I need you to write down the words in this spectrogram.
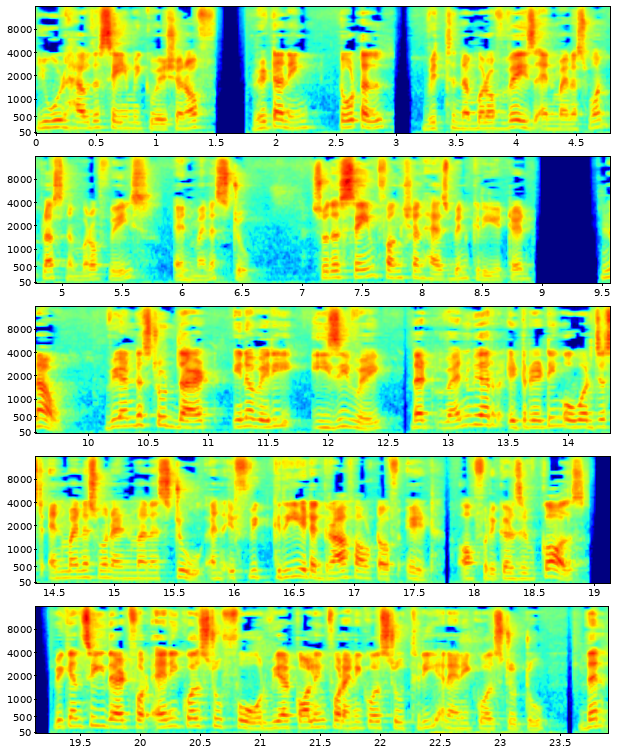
you would have the same equation of returning total with number of ways n minus 1 plus number of ways n minus 2. So the same function has been created. Now we understood that in a very easy way that when we are iterating over just n minus 1 n minus 2 and if we create a graph out of it of recursive calls we can see that for n equals to 4 we are calling for n equals to 3 and n equals to 2 then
